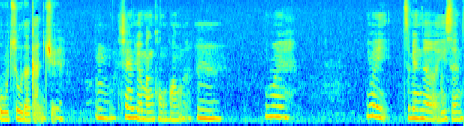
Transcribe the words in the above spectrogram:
无助的感觉？嗯，现在觉得蛮恐慌的。嗯，因为因为这边的医生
